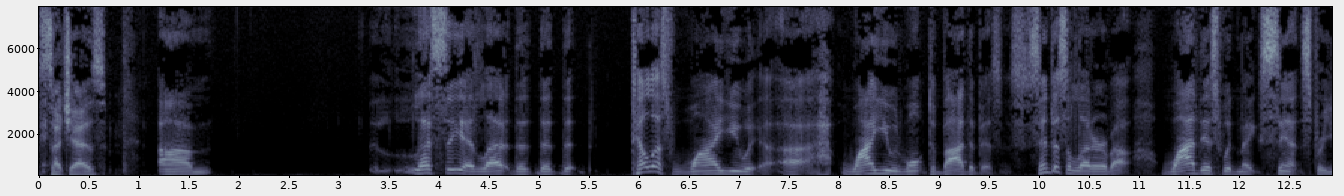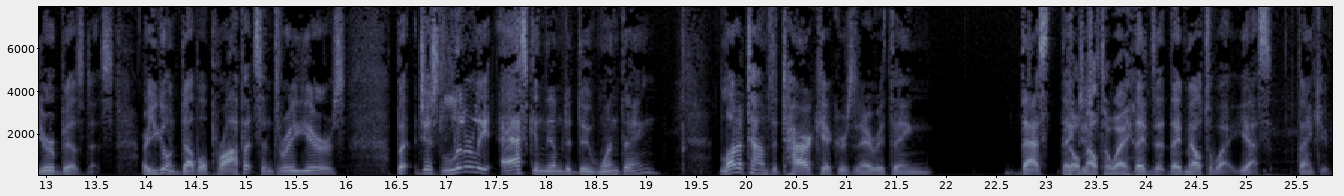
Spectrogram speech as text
Such as? Um, let's see a le- the, the, the tell us why you uh, why you would want to buy the business. Send us a letter about why this would make sense for your business. Are you going to double profits in three years? But just literally asking them to do one thing. A lot of times, the tire kickers and everything, that's they will melt away. They they melt away. Yes, thank you.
